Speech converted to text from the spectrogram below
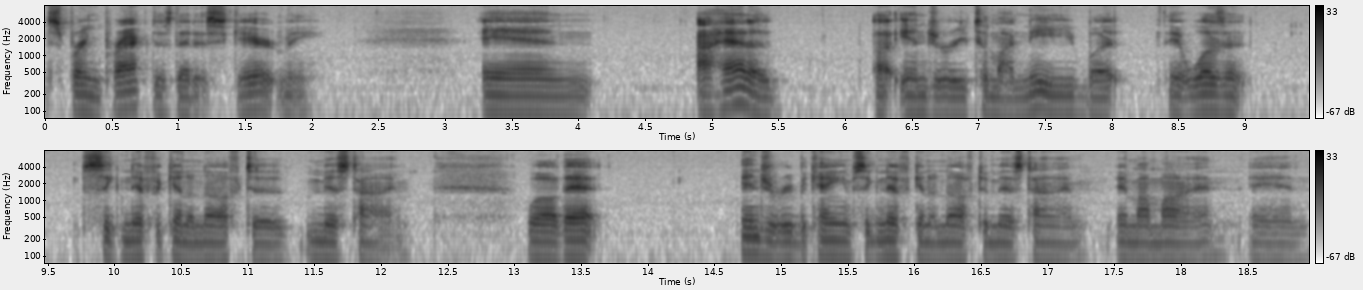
spring practice that it scared me. And I had a, a injury to my knee, but it wasn't significant enough to miss time. Well, that injury became significant enough to miss time in my mind, and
